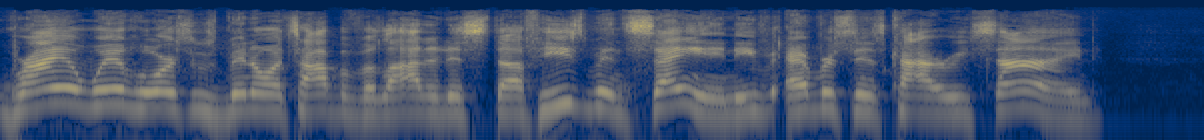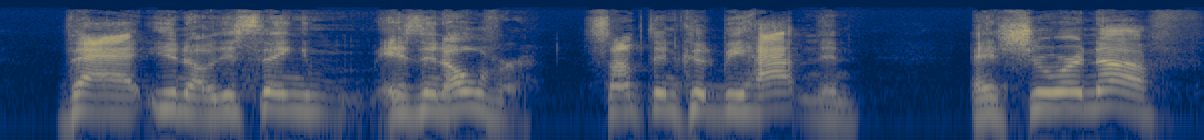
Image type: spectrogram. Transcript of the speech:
Brian Windhorst, who's been on top of a lot of this stuff, he's been saying ever since Kyrie signed that, you know, this thing isn't over. Something could be happening. And sure enough,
